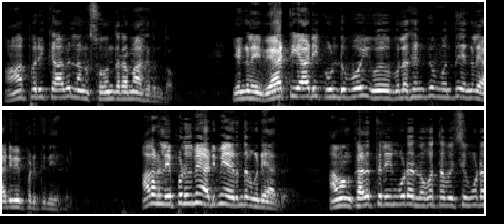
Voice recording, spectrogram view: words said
ஆப்பிரிக்காவில் நாங்கள் சுதந்திரமாக இருந்தோம். எங்களை வேட்டையாடி கொண்டு போய் உ- உலகெங்கும் வந்து எங்களை அடிமைப்படுத்தினீர்கள். அவர்கள் எப்பொழுதுமே அடிமையாக இருந்தவங்க கிடையாது. அவன் கழுத்துலையும் கூட நுகத்தை வச்சு கூட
